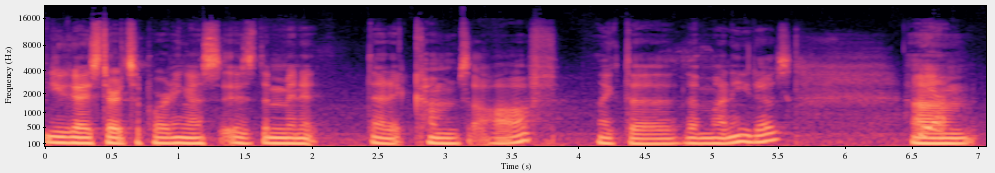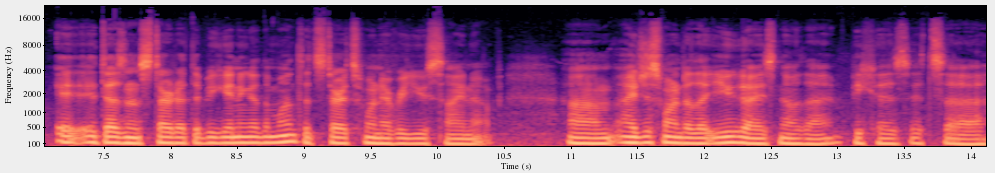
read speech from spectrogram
you guys start supporting us is the minute that it comes off, like the the money does. Yeah. Um, it, it doesn't start at the beginning of the month. It starts whenever you sign up. Um, I just wanted to let you guys know that because it's uh,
